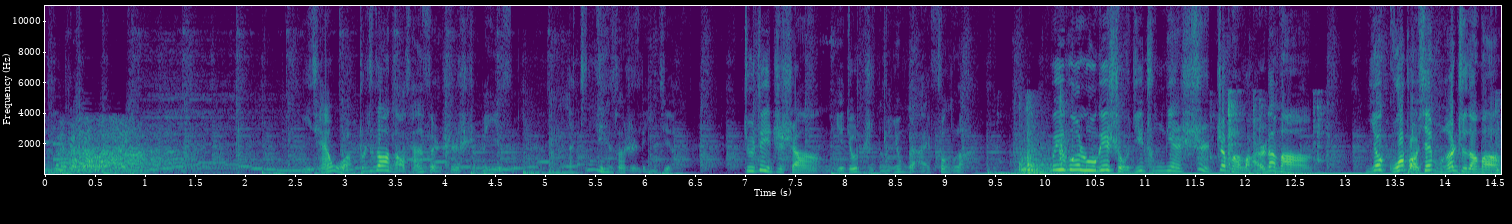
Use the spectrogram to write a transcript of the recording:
以前我不知道脑残粉是什么意思，今天算是理解了。就这智商，也就只能用个 iPhone 了。微波炉给手机充电是这么玩的吗？你要裹保鲜膜知道吗？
